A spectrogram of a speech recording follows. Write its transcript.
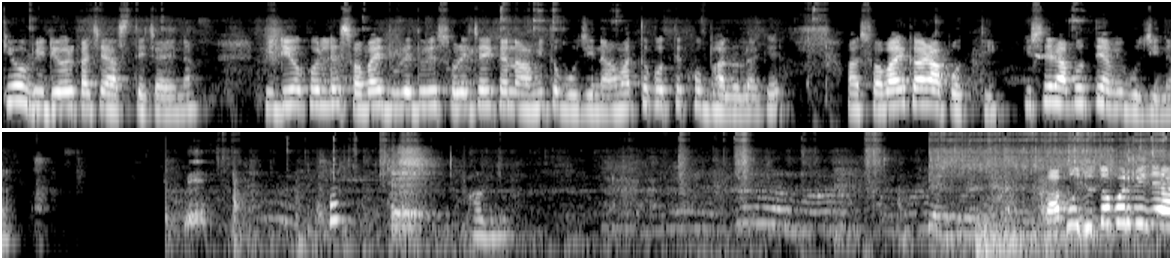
কেউ ভিডিওর কাছে আসতে চায় না। ভিডিও করলে সবাই দূরে দূরে সরে যায় কেন আমি তো বুঝি না। আমার তো করতে খুব ভালো লাগে। আর সবাইকার আপত্তি? কিসের আপত্তি আমি বুঝি না। বাবু, জুতো পরবি যা।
